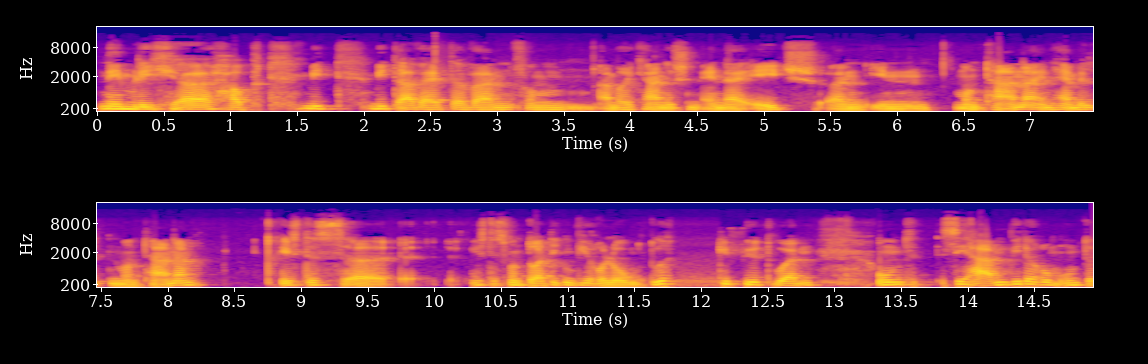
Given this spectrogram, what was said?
nämlich äh, Hauptmitarbeiter waren vom amerikanischen NIH in Montana, in Hamilton, Montana, ist es, ist es von dortigen Virologen durchgeführt worden und sie haben wiederum unter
